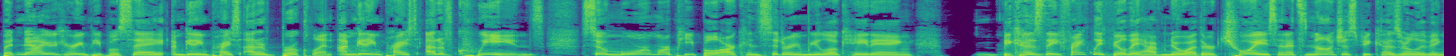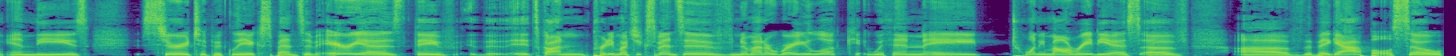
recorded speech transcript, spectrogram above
But now you're hearing people say, I'm getting price out of Brooklyn. I'm getting price out of Queens. So more and more people are considering relocating because they frankly feel they have no other choice. And it's not just because they're living in these stereotypically expensive areas. They've, it's gotten pretty much expensive no matter where you look within a 20 mile radius of of the big apple so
